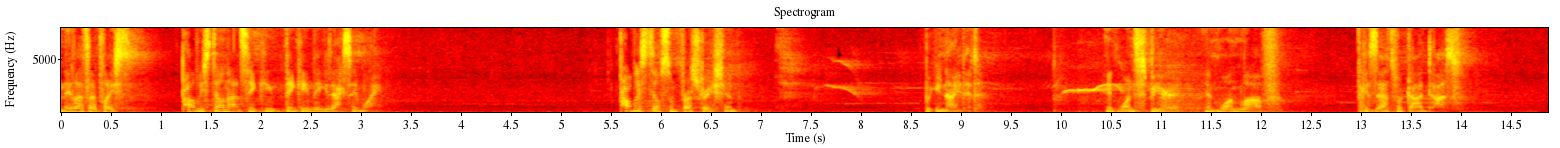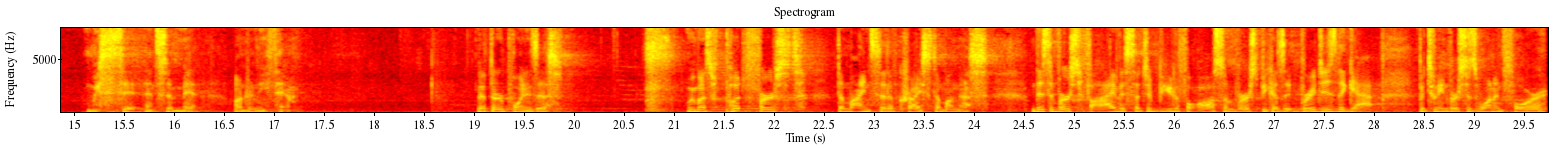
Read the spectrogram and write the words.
And they left that place, probably still not thinking, thinking the exact same way. Probably still some frustration, but united in one spirit, in one love, because that's what God does. And we sit and submit underneath him. The third point is this we must put first the mindset of Christ among us. This verse 5 is such a beautiful, awesome verse because it bridges the gap between verses 1 and 4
